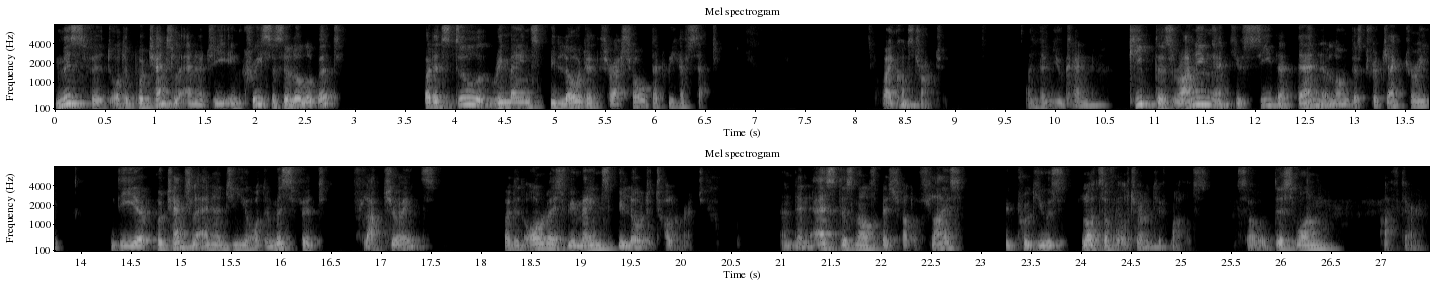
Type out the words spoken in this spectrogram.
misfit or the potential energy increases a little bit, but it still remains below the threshold that we have set by construction. And then you can keep this running and you see that then along this trajectory, the uh, potential energy or the misfit fluctuates, but it always remains below the tolerant. And then as this null space shuttle flies, we produce lots of alternative models. So this one after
